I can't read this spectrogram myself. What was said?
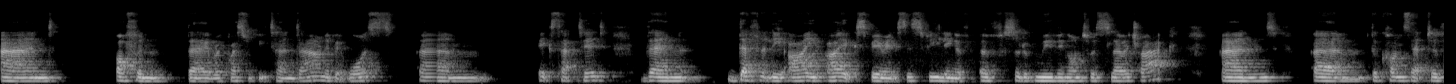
and often their request would be turned down if it was um, accepted then definitely I, I experienced this feeling of, of sort of moving on to a slower track. And um, the concept of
